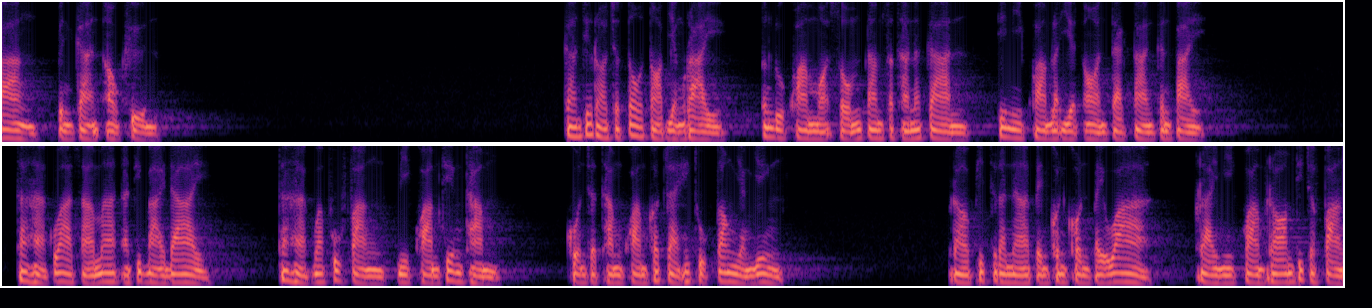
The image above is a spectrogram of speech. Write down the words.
บ้าง เป็นการเอาคืน การที่เราจะโต้ตอบอย่างไร ต้องดูความเหมาะสมตามสถานการณ์ที่มีความละเอียดอ่อนแตกต่างกันไป ถ้าหากว่าสามารถอธิบายได้ ถ้าหากว่าผู้ฟังมีความเที่ยงธรรมควรจะทำความเข้าใจให้ถูกต้องอย่างยิ่ง เราพิจารณาเป็นคนๆไปว่า ใครมีความพร้อมที่จะฟัง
